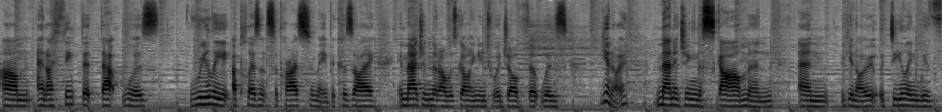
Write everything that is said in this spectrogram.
Um, and I think that that was really a pleasant surprise for me because I imagined that I was going into a job that was, you know, managing the scum and, and you know, dealing with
